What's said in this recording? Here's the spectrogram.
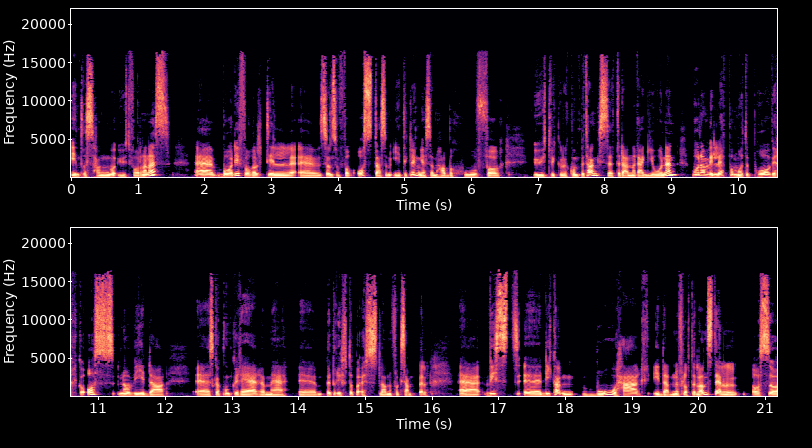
interessante og utfordrende. Eh, både i forhold til eh, sånn som for oss da, som IT-klynge, som har behov for utvikle kompetanse til denne regionen. Hvordan vil det på en måte påvirke oss når vi da skal konkurrere med eh, bedrifter på Østlandet f.eks. Eh, hvis de kan bo her i denne flotte landsdelen, og så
